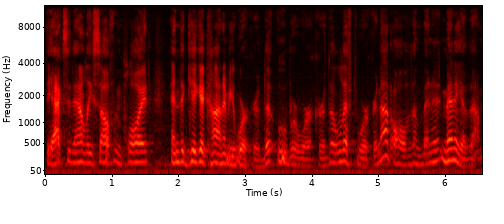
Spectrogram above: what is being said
the accidentally self-employed, and the gig economy worker, the Uber worker, the Lyft worker, not all of them, but many of them.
